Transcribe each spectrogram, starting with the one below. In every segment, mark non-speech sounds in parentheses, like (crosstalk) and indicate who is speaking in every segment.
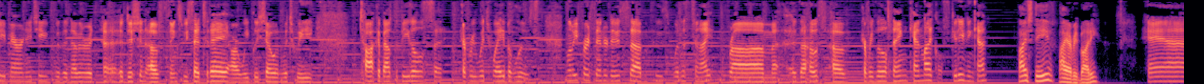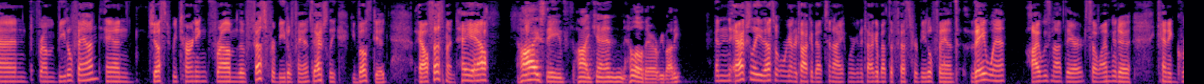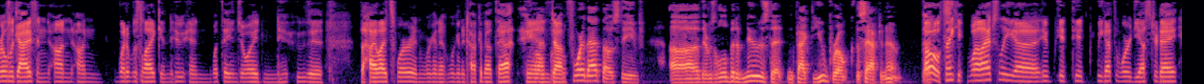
Speaker 1: everyone. This is Steve Marinucci with another uh, edition of Things We Said Today, our weekly show in which we talk about the Beatles uh, every which way but loose. Let me first introduce um, who's with us tonight from uh, the host of Every Little Thing, Ken Michaels. Good evening, Ken.
Speaker 2: Hi, Steve. Hi, everybody.
Speaker 1: And from Beatle fan and just returning from the Fest for Beatle fans, actually, you both did, Al Sussman. Hey, Al.
Speaker 3: Hi, Steve. Hi, Ken. Hello there, everybody.
Speaker 1: And actually, that's what we're going to talk about tonight. We're going to talk about the Fest for Beatle fans. They went. I was not there, so I'm going to kind of grill the guys and on on what it was like and who and what they enjoyed and who the the highlights were, and we're gonna we're gonna talk about that. And
Speaker 3: well,
Speaker 1: um,
Speaker 3: before that, though, Steve, uh, there was a little bit of news that, in fact, you broke this afternoon.
Speaker 1: Oh, thank you. Well, actually, uh, it, it, it, we got the word yesterday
